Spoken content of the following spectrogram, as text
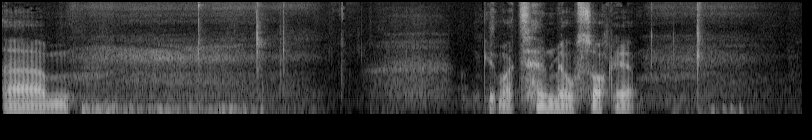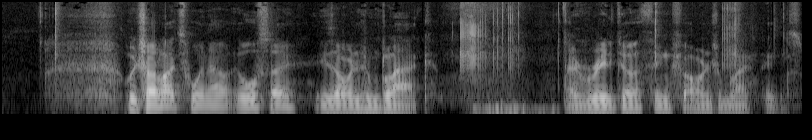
um, get my 10 mil socket which I'd like to point out also is orange and black. I really do a thing for orange and black things.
